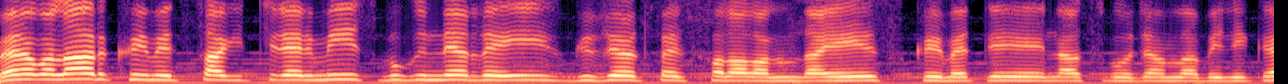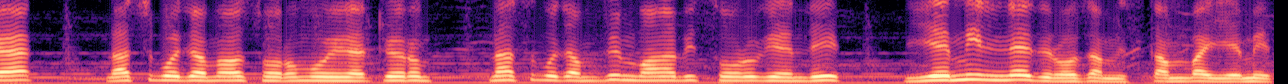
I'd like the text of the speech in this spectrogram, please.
Merhabalar kıymetli takipçilerimiz. Bugün neredeyiz? Güzel Festival alanındayız. Kıymetli Nasip Hocam'la birlikte. Nasip Hocam'a sorumu yönetiyorum. Nasip Hocam dün bana bir soru geldi. Yemin nedir hocam İstanbul'a yemin?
